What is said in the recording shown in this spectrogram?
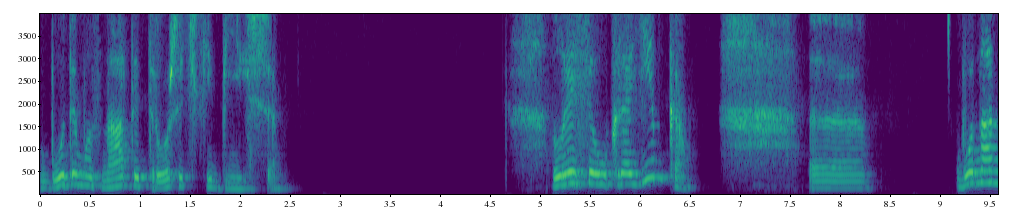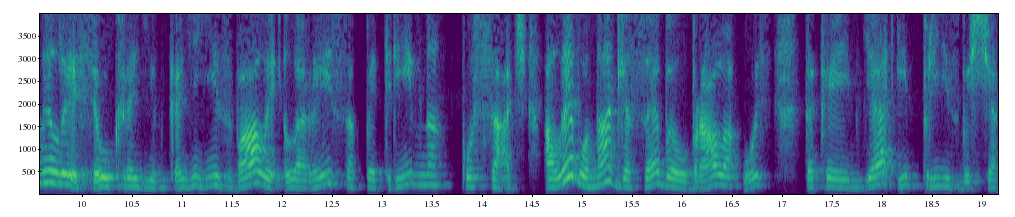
будемо знати трошечки більше. Леся Українка, е, вона не Леся Українка, її звали Лариса Петрівна Косач, але вона для себе обрала ось таке ім'я і прізвище,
